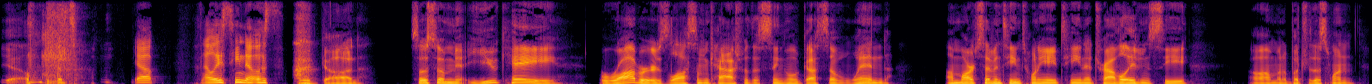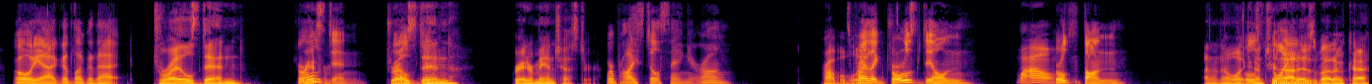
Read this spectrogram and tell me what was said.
Yeah. Yep. At least he knows. Good God. So, some UK robbers lost some cash with a single gust of wind. On March 17, 2018, a travel agency, oh, I'm going to butcher this one, Oh, yeah. Good luck with that. Droylsden. Droylsden. Droylsden, Greater Manchester. We're probably still saying it wrong. Probably. It's probably like Droylsden. Wow. Droylsden. I don't know what Droylsden. country that is, but okay.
